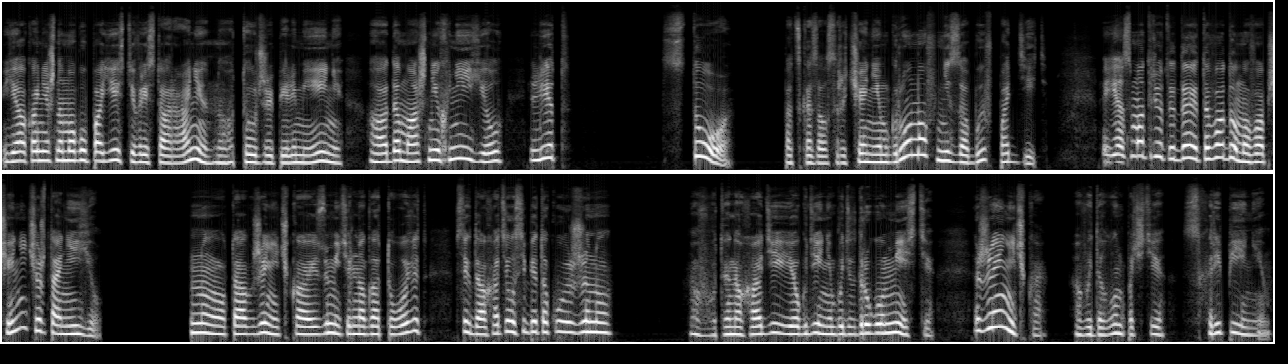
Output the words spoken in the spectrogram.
Я, конечно, могу поесть и в ресторане, но тут же пельмени, а домашних не ел. Лет сто, подсказал с рычанием Громов, не забыв поддеть. Я смотрю, ты до этого дома вообще ни черта не ел. Ну, так Женечка изумительно готовит. Всегда хотел себе такую жену. «Вот и находи ее где-нибудь в другом месте. Женечка!» — выдал он почти с хрипением,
